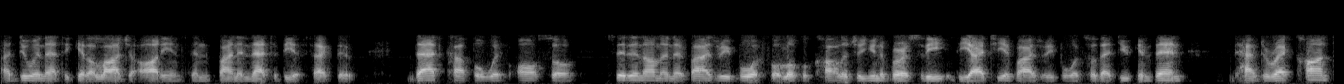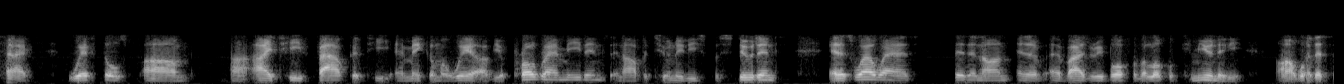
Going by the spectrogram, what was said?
are doing that to get a larger audience and finding that to be effective. That coupled with also sitting on an advisory board for a local college or university, the IT advisory board, so that you can then have direct contact with those um, uh, IT faculty and make them aware of your program meetings and opportunities for students, as well as sitting on an advisory board for the local community uh, whether it's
